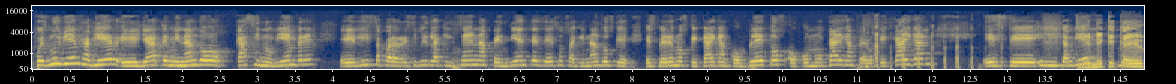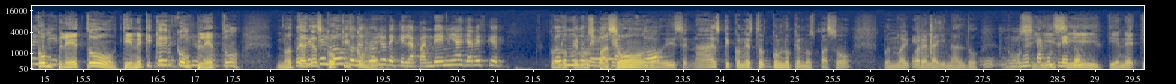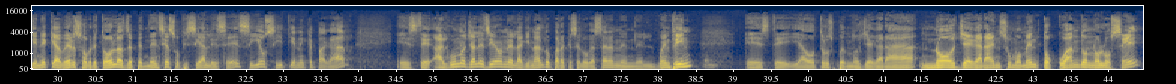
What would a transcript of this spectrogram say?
Pues muy bien, Javier, eh, ya terminando casi noviembre, eh, lista para recibir la quincena, pendientes de esos aguinaldos que esperemos que caigan completos o como caigan, pero que caigan. este, y también. Tiene que caer completo, tiene que Pues caer completo. No te Pues es hagas que luego coquis con el rollo de que la pandemia, ya ves que con todo lo que nos pasó. ¿no? Dicen, ah, es que con esto, con lo que nos pasó, pues no hay para el aguinaldo. No, no sí, sí, tiene, tiene que haber, sobre todo las dependencias oficiales, ¿eh? Sí o sí tienen que pagar. Este, algunos ya les dieron el aguinaldo para que se lo gastaran en el buen fin. Este, y a otros, pues nos llegará, no llegará en su momento. ¿Cuándo? No lo sé.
